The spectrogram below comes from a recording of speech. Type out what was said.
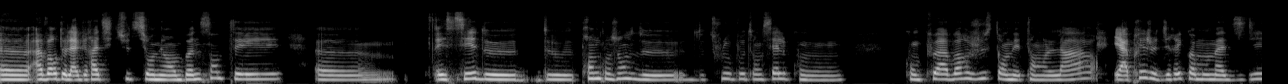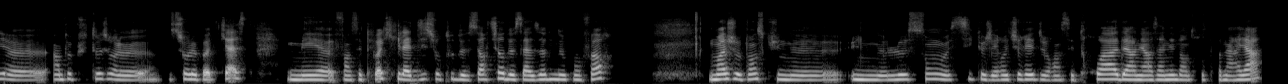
euh, avoir de la gratitude si on est en bonne santé, euh, essayer de, de, prendre conscience de, de, tout le potentiel qu'on qu'on peut avoir juste en étant là. Et après, je dirais, comme on a dit euh, un peu plus tôt sur le, sur le podcast, mais enfin c'est toi qui l'as dit, surtout de sortir de sa zone de confort. Moi, je pense qu'une une leçon aussi que j'ai retirée durant ces trois dernières années d'entrepreneuriat,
